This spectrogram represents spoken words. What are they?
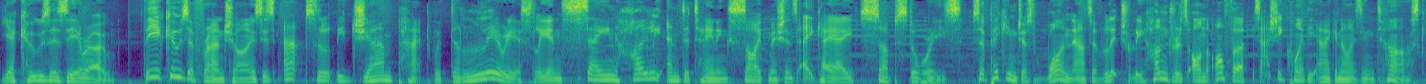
Yakuza 0. The Yakuza franchise is absolutely jam packed with deliriously insane, highly entertaining side missions, aka sub stories. So, picking just one out of literally hundreds on offer is actually quite the agonizing task.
